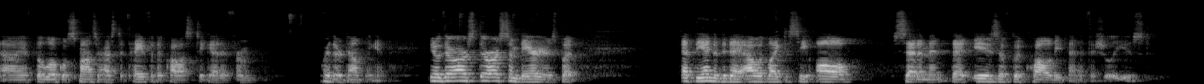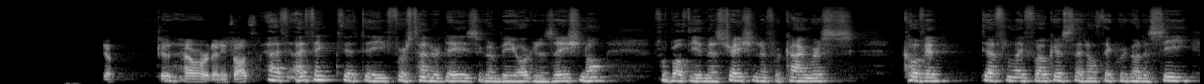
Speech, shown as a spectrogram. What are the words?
Uh, if the local sponsor has to pay for the cost to get it from where they're dumping it, you know, there are there are some barriers, but at the end of the day, I would like to see all sediment that is of good quality beneficially used. Yep. Good. Howard, any thoughts? I, th- I think that the first 100 days are going to be organizational for both the administration and for Congress. COVID definitely focused. I don't think we're going to see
